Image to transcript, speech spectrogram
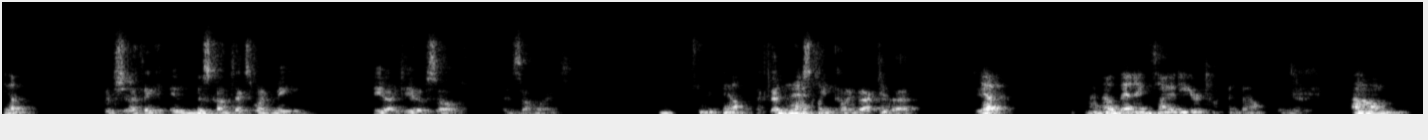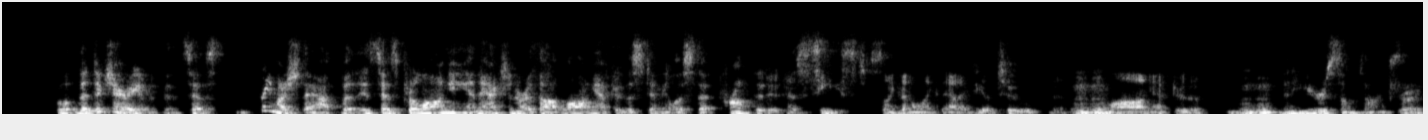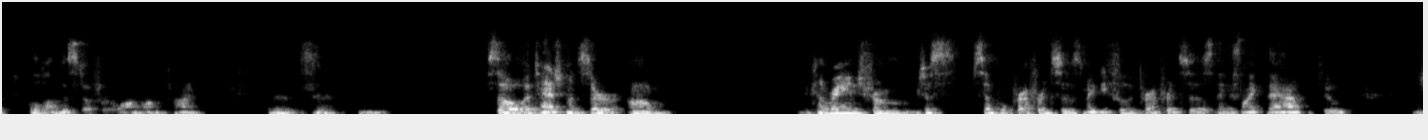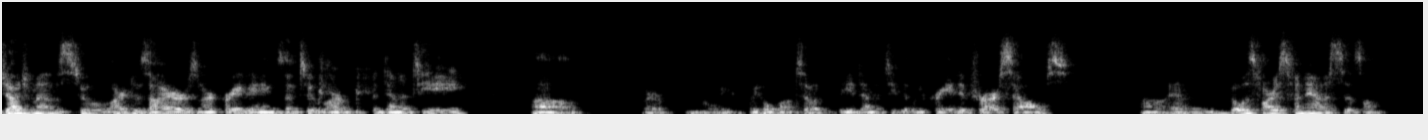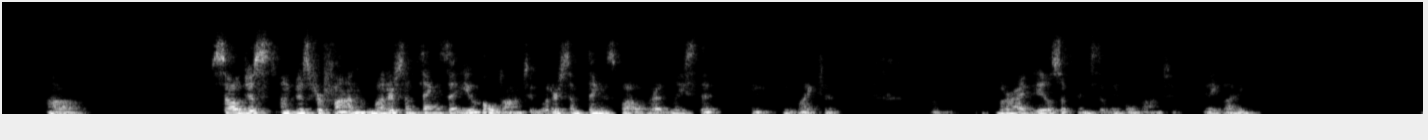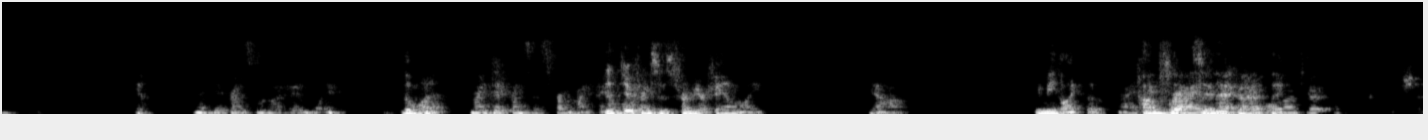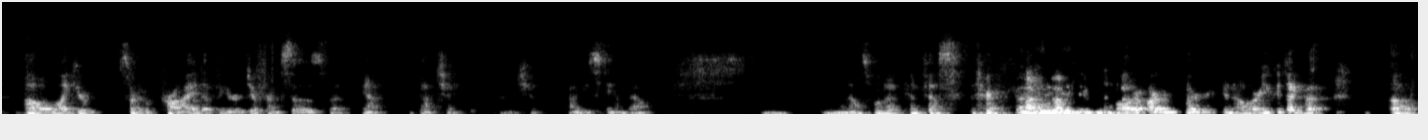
Yeah. Which I think in this context might mean the idea of self in some ways, yeah, like that, you just keep coming back to that. yep. I know that anxiety you're talking about. Yeah. Um, well, the dictionary it says pretty much that, but it says prolonging an action or a thought long after the stimulus that prompted it has ceased. So I kind of like that idea too. that Mhm. Long after the Mhm. many years sometimes. Right. Hold on to stuff for a long, long time. So attachments are um can range from just simple preferences, maybe food preferences, things like that, to judgments, to our desires and our cravings, and to our identity. Uh, where you know we, we hold on to the identity that we've created for ourselves, uh, and go as far as fanaticism. Uh, so just um, just for fun, what are some things that you hold on to? What are some things, well, or at least that you- you'd like to? um, What are ideals of things that we hold on to? Anybody? Yeah. My difference from my family. The what? My differences from my family. The differences from your family. Yeah. You mean like the, I conflicts and that kind I of thing. on to it. oh, like your sort of pride of your differences, but yeah, gotcha, gotcha, how you stand out. Anyone else want to confess there? Or, or, or, you know, or you could talk about, uh,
